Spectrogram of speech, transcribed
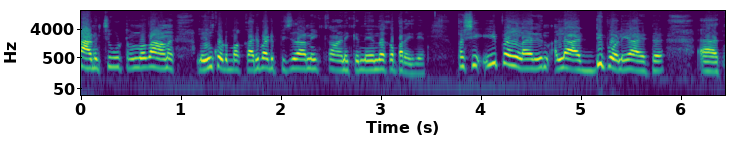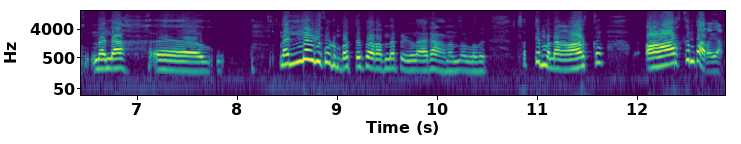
കാണിച്ചു കൂട്ടുന്നതാണ് അല്ലെങ്കിൽ കുടുംബക്കാർ പഠിപ്പിച്ചതാണ് ഈ കാണിക്കുന്നതെന്നൊക്കെ പറയില്ലേ. പക്ഷേ ഈ പിള്ളേർ നല്ല അടിപൊളിയായിട്ട് നല്ല നല്ലൊരു കുടുംബത്തിൽ പിറന്ന പിള്ളേരാണെന്നുള്ളത് സത്യം പറഞ്ഞാൽ ആർക്കും ആർക്കും പറയാം.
